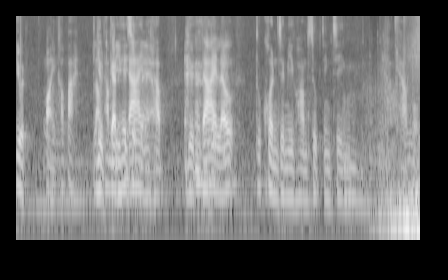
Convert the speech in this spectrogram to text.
หยุดปล่อยเขาไปเราหยุดทำกันให้ที่สุได้แล้วนะครับ หยุดได้แล้วทุกคนจะมีความสุขจริงครับผม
